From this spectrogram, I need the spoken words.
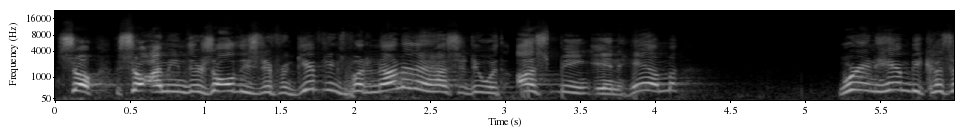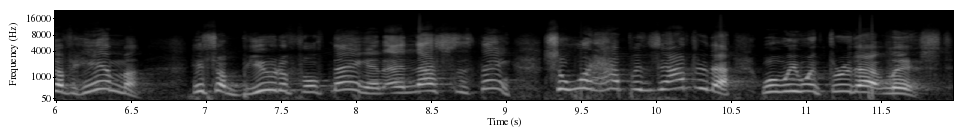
So, so I mean, there's all these different giftings, but none of that has to do with us being in Him. We're in Him because of Him. It's a beautiful thing, and, and that's the thing. So, what happens after that? Well, we went through that list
